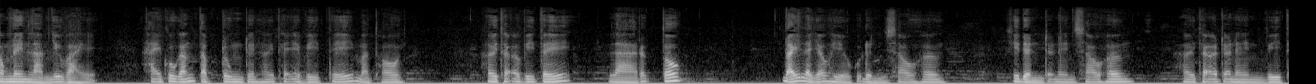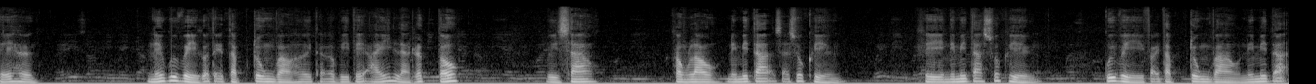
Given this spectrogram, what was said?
Không nên làm như vậy. Hãy cố gắng tập trung trên hơi thở vi tế mà thôi. Hơi thở vi tế là rất tốt. Đấy là dấu hiệu của định sâu hơn. Khi định trở nên sâu hơn, hơi thở trở nên vi tế hơn. Nếu quý vị có thể tập trung vào hơi thở vi tế ấy là rất tốt. Vì sao? Không lâu, nimitta sẽ xuất hiện. Khi nimitta xuất hiện, quý vị phải tập trung vào nimitta.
